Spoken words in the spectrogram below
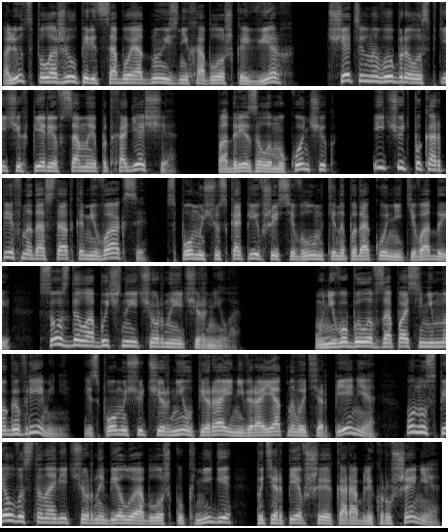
Люц положил перед собой одну из них обложкой вверх, тщательно выбрал из птичьих перьев самое подходящее, подрезал ему кончик и, чуть покорпев над остатками ваксы, с помощью скопившейся в лунке на подоконнике воды, создал обычные черные чернила. У него было в запасе немного времени, и с помощью чернил, пера и невероятного терпения он успел восстановить черно-белую обложку книги, потерпевшие кораблекрушение,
